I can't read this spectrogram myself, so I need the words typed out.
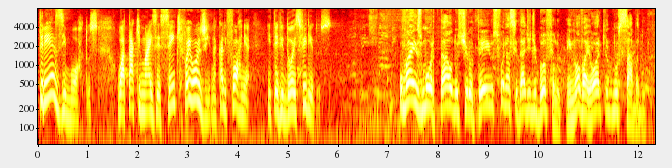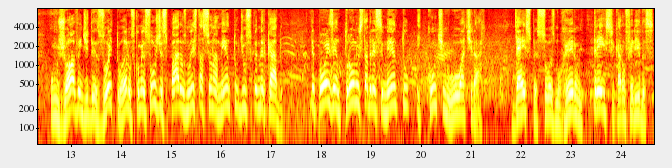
13 mortos. O ataque mais recente foi hoje, na Califórnia, e teve dois feridos. O mais mortal dos tiroteios foi na cidade de Buffalo, em Nova York, no sábado. Um jovem de 18 anos começou os disparos no estacionamento de um supermercado. Depois entrou no estabelecimento e continuou a atirar. Dez pessoas morreram e três ficaram feridas.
